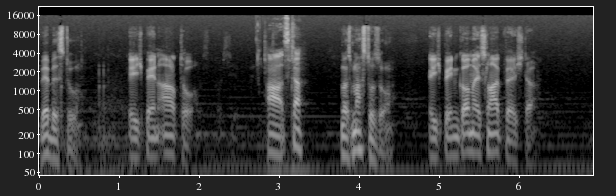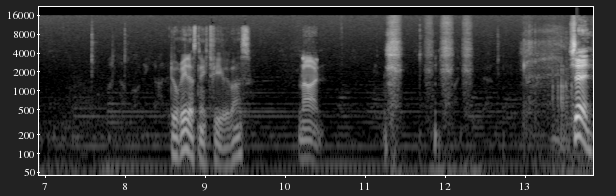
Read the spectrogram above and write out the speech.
Wer bist du? Ich bin Arto. Ah, alles klar. Was machst du so? Ich bin Gomez Leibwächter. Du redest nicht viel, was? Nein. Schön.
